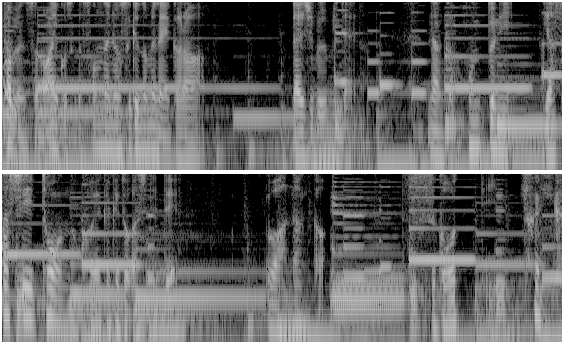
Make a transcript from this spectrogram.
多分そのアイコスがそんなにお酒飲めないから大丈夫みたいななんか本当に優しいトーンの声かけとかしててうわなんかすごって。いうなんか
